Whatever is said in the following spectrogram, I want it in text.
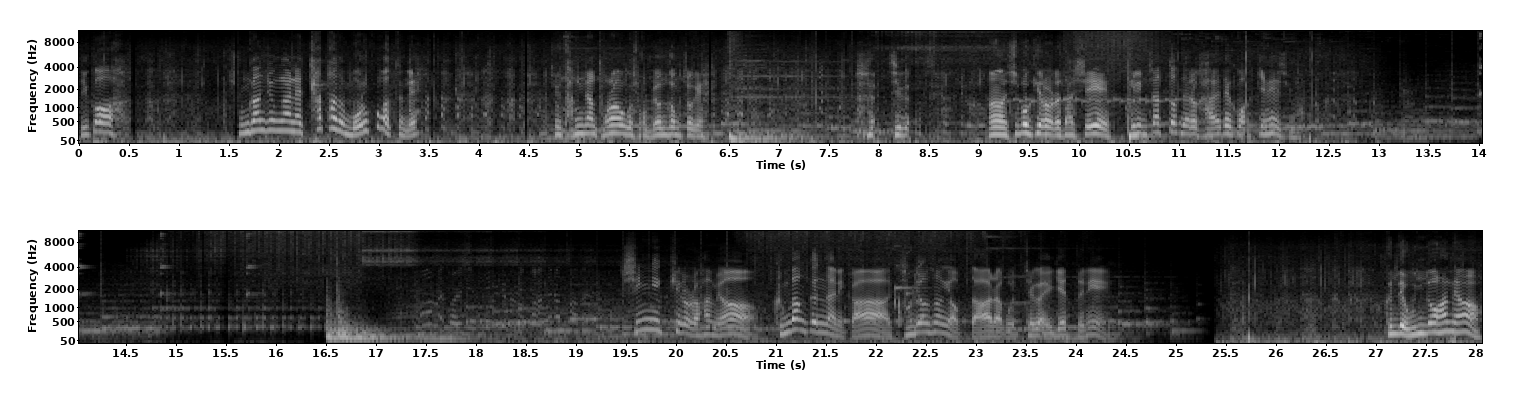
이거 중간중간에 차 타도 모를 것 같은데 지금 당장 돌아가고 싶어 면동 쪽에 지금 어 15km로 다시 그림 짰던 대로 가야 될 것 같긴 해 지금 처음에 저희 16kg로 따드렸잖아요. 16km를 하면 금방 끝나니까 진정성이 없다라고 제가 얘기했더니 근데 운동하면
